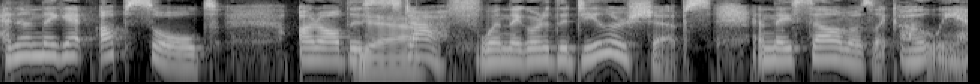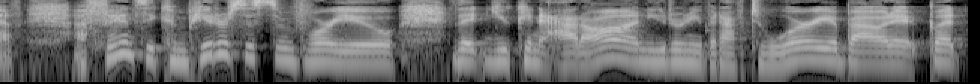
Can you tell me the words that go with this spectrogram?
And then they get upsold on all this yeah. stuff when they go to the dealerships and they sell them as like, oh, we have a fancy computer system for you that you can add on. You don't even have to worry about it. But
